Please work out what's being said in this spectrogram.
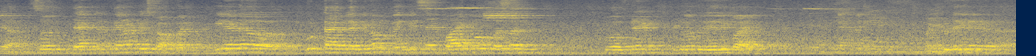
Yeah. So that cannot be stopped. But we had a good time, like you know, when we said bye to a person, to a friend, it was really bye. But today, uh.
